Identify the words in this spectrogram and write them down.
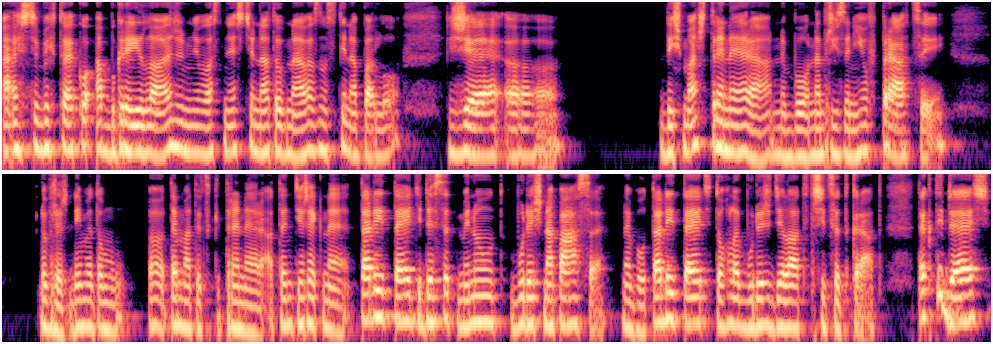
A ještě bych to jako upgradela, že mě vlastně ještě na to v návaznosti napadlo, že uh, když máš trenéra nebo nadřízeného v práci, dobře, dejme tomu uh, tematický trenér a ten ti řekne, tady teď 10 minut budeš na páse, nebo tady teď tohle budeš dělat 30krát, tak ty jdeš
